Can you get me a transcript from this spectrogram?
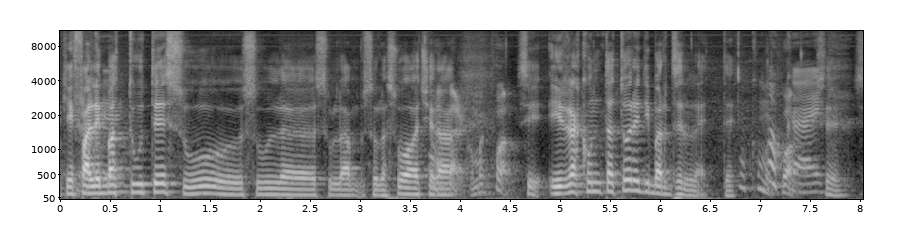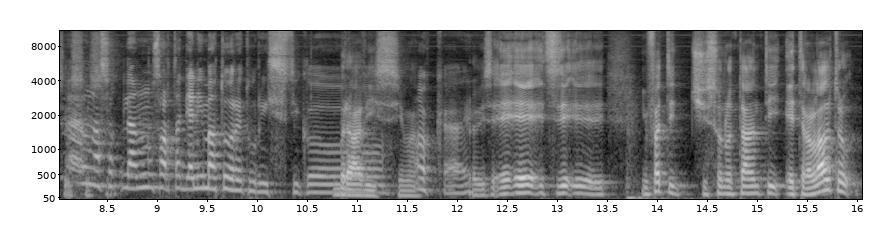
che Ok. fa le battute su, sul- sulla, sulla suocera. Vabbè, come qua. Sì, il raccontatore di barzellette. Come Ok. qua. Sì, sì, è sì, una, sì. so- una sorta di animatore turistico. Bravissima. Ok. Bravissima. E, e- e- infatti ci sono tanti, e tra l'altro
